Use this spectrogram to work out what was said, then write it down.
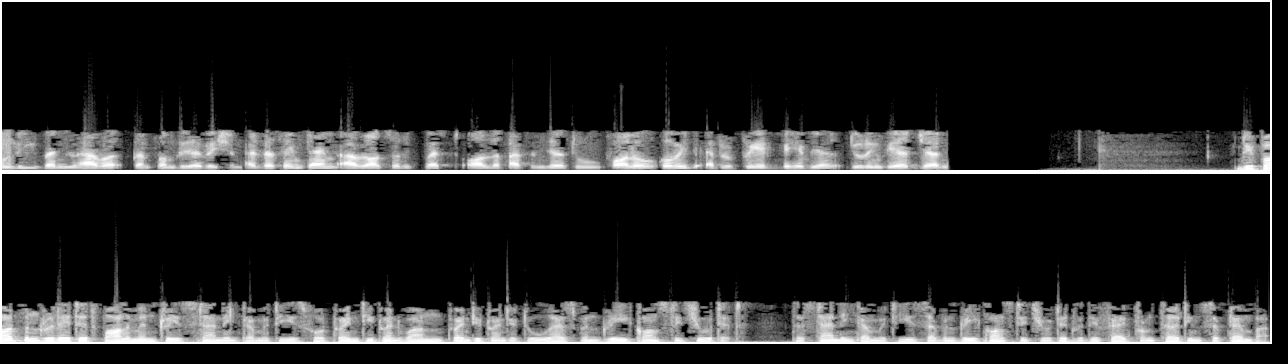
only when you have a confirmed reservation. At the same time, I will also request all the passengers to follow COVID appropriate behavior during their journey. Department-related parliamentary standing committees for 2021-2022 has been reconstituted. The standing committees have been reconstituted with effect from 13 September.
